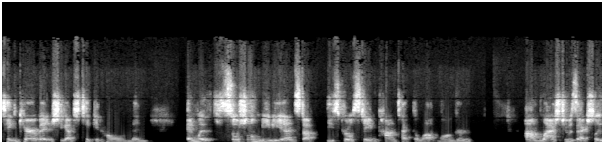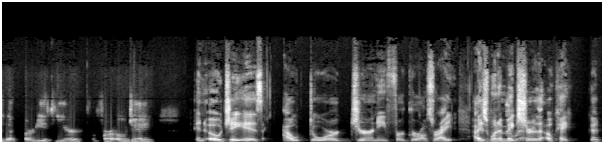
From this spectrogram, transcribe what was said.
taking care of it and she got to take it home. And and with social media and stuff, these girls stay in contact a lot longer. Um, last year was actually the 30th year for OJ. And OJ is outdoor journey for girls, right? I just want to make Correct. sure that okay, good.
